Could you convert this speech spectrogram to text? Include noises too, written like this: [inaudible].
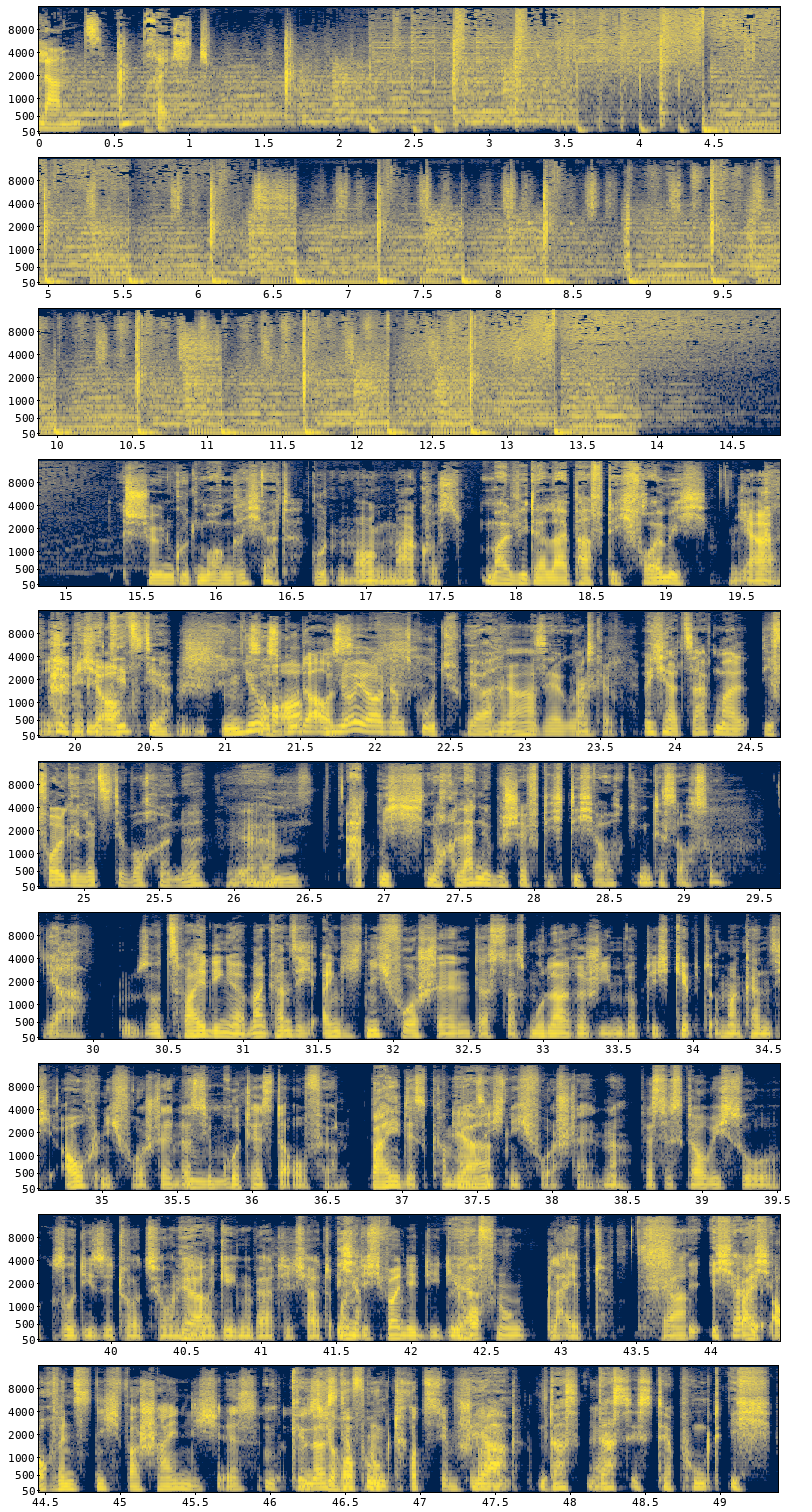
Lanz und Precht. Schönen guten Morgen, Richard. Guten Morgen, Markus. Mal wieder leibhaftig, freue mich. Ja, ich mich Wie auch. geht's dir? Ja, Siehst gut aus. Ja, ja, ganz gut. Ja, sehr gut. Danke. Richard, sag mal, die Folge letzte Woche, ne, Mhm. ähm, hat mich noch lange beschäftigt. Dich auch? Ging das auch so? Ja, so zwei Dinge. Man kann sich eigentlich nicht vorstellen, dass das Mullah-Regime wirklich kippt und man kann sich auch nicht vorstellen, dass die Mhm. Proteste aufhören. Beides kann man Ja. sich nicht vorstellen. Ne? Das ist, glaube ich, so, so die Situation, die Ja. man gegenwärtig hat. Ich Und hab- ich meine, die, die Ja. Hoffnung bleibt. Ja? Ich, Weil, ich, auch wenn es nicht wahrscheinlich ist, Genau, ist die Hoffnung Punkt. trotzdem ja, stark. das, Ja. das ist der Punkt. Ich,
